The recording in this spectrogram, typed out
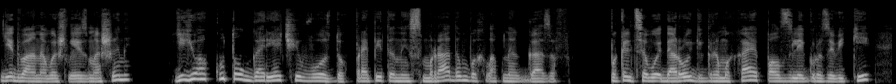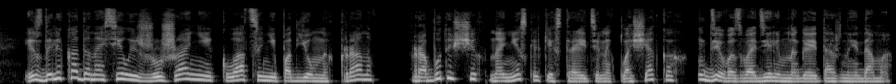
Едва она вышла из машины, ее окутал горячий воздух, пропитанный смрадом выхлопных газов. По кольцевой дороге, громыхая, ползли грузовики — Издалека доносилось жужжание и клацанье подъемных кранов, работающих на нескольких строительных площадках, где возводили многоэтажные дома.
